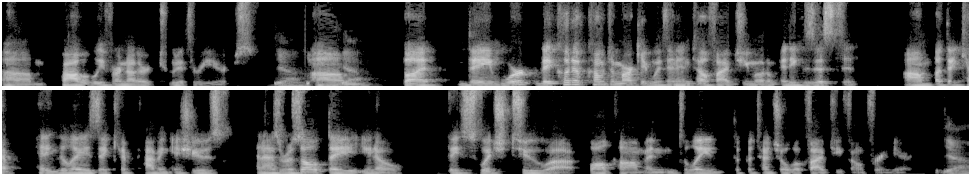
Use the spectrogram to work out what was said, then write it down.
um, probably for another two to three years. Yeah. Um, yeah. But they were they could have come to market with an Intel 5G modem. It existed, um, but they kept hitting delays. They kept having issues, and as a result, they you know they switched to uh, Qualcomm and delayed the potential of a 5G phone for a year. Yeah,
